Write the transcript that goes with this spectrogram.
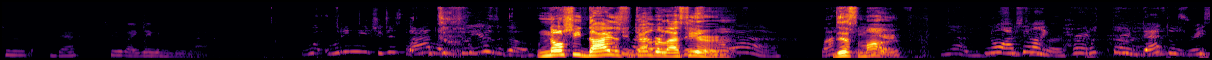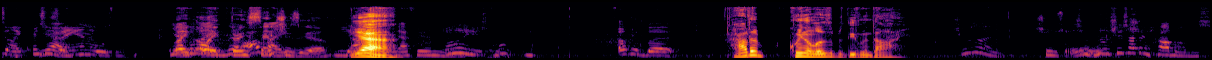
too, death too, like they wouldn't do that. What, what do you mean? She just died like two years ago. No, she died in She died, September like, last year. month. Yeah, Last This year. month. yeah. No, I'm saying like September. her her death was recent. Like Princess Yeah. Diana was. Yeah, like but, like three all, like, centuries ago. died Yeah. in that family. That lady's old. Okay, but How did Queen Elizabeth even die? She was like, She was she, old. no, she was having problems,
